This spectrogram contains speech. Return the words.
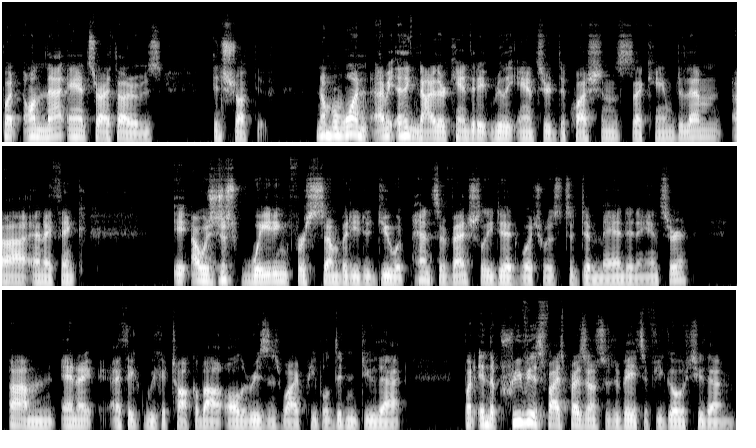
But on that answer, I thought it was instructive. Number one, I mean, I think neither candidate really answered the questions that came to them, uh, and I think it, I was just waiting for somebody to do what Pence eventually did, which was to demand an answer. Um, and I, I think we could talk about all the reasons why people didn't do that. But in the previous vice presidential debates, if you go to them,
